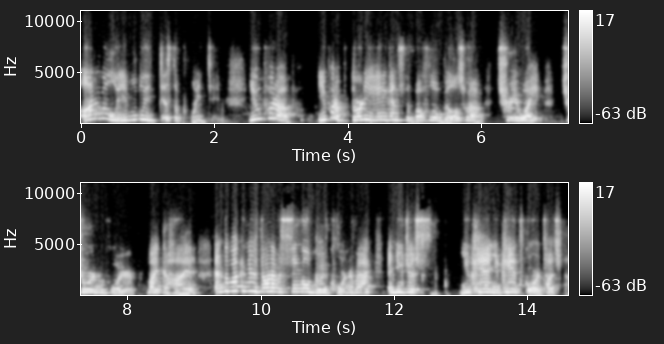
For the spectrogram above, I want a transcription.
unbelievably disappointing. You put up you put up 38 against the Buffalo Bills who have Trey White, Jordan Poyer, Micah Hyde, and the Buccaneers don't have a single good cornerback, and you just you can't you can't score a touchdown.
